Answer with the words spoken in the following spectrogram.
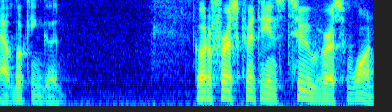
at looking good. Go to 1 Corinthians 2, verse 1.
